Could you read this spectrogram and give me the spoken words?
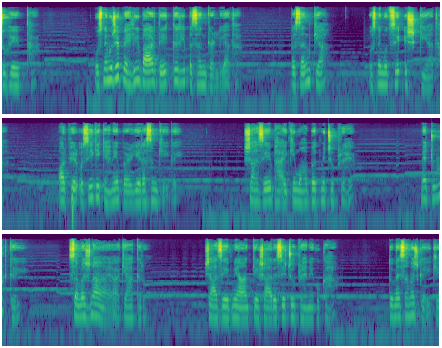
जुहेब था। उसने मुझे पहली बार देखकर ही पसंद कर लिया था। पसंद क्या? उसने मुझसे इश्क किया था। और फिर उसी के कहने पर यह रस्म की गई। शाहजेब भाई की मोहब्बत में चुप रहे। मैं टूट गई। समझ ना आया क्या करूँ। शाहजेब ने आँख के इशारे से चुप रहने को कहा। तो मैं समझ गई कि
